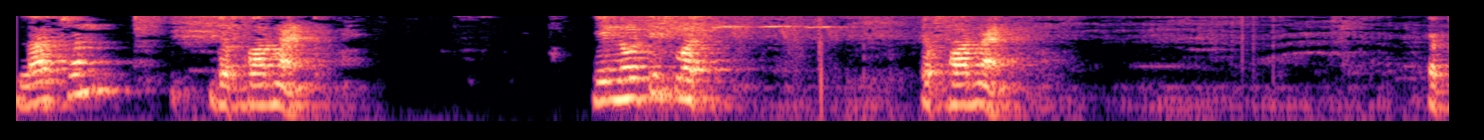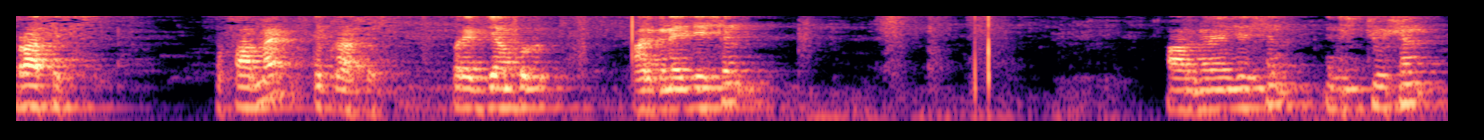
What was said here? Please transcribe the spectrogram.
Last one the format. A notice must the format a process a format, a process. For example, organization, organization, institution,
